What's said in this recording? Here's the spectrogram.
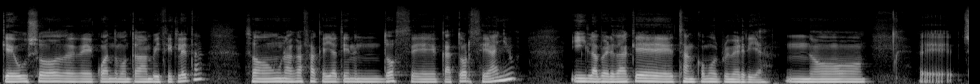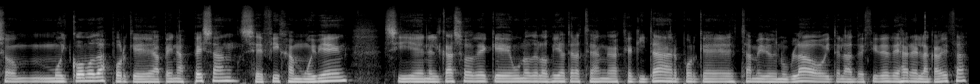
que uso desde cuando montaba en bicicleta. Son unas gafas que ya tienen 12, 14 años y la verdad que están como el primer día. No Eh, son muy cómodas porque apenas pesan, se fijan muy bien. Si en el caso de que uno de los días te las tengas que quitar porque está medio nublado y te las decides dejar en la cabeza,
